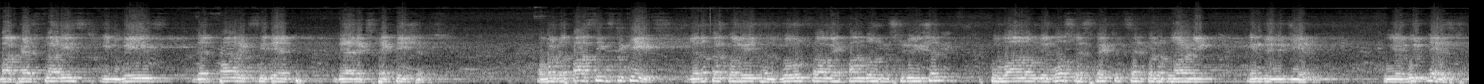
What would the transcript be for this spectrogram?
but has flourished in ways that far exceeded their expectations. Over the past six decades, Janata College has grown from a humble institution to one of the most respected centers of learning in the region. We have witnessed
